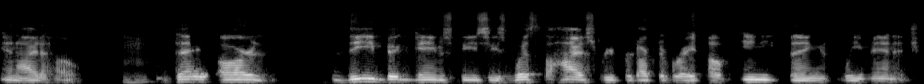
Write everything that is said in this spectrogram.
in Idaho. Mhm. They are the big game species with the highest reproductive rate of anything we manage.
